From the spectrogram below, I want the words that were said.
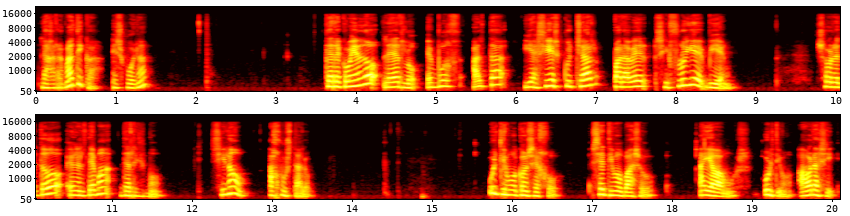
¿La gramática es buena? Te recomiendo leerlo en voz alta y así escuchar para ver si fluye bien, sobre todo en el tema de ritmo. Si no, ajustalo. Último consejo, séptimo paso. Allá vamos. Último, ahora sí.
